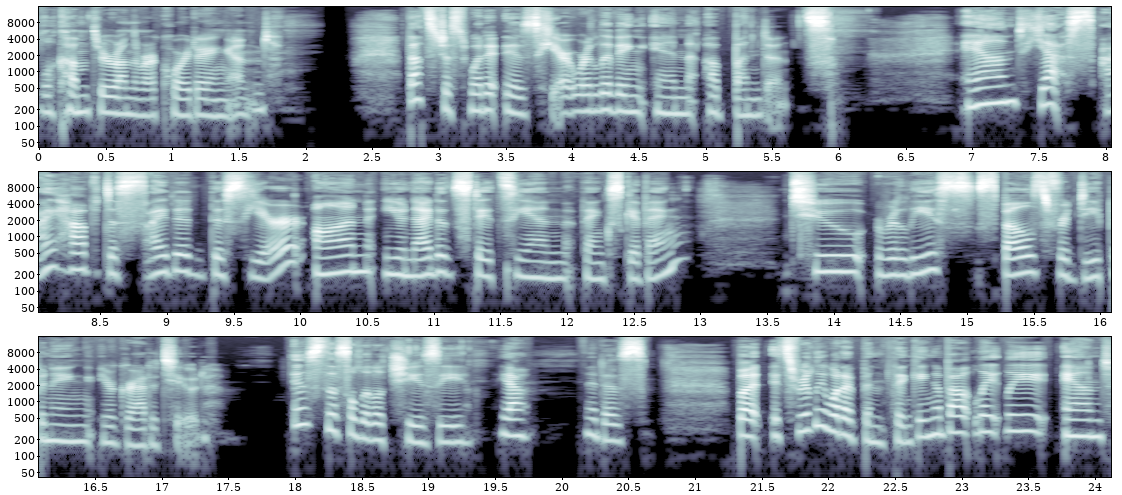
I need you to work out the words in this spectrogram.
will come through on the recording. And that's just what it is here. We're living in abundance. And yes, I have decided this year on United Statesian Thanksgiving to release spells for deepening your gratitude. Is this a little cheesy? Yeah, it is. But it's really what I've been thinking about lately. And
